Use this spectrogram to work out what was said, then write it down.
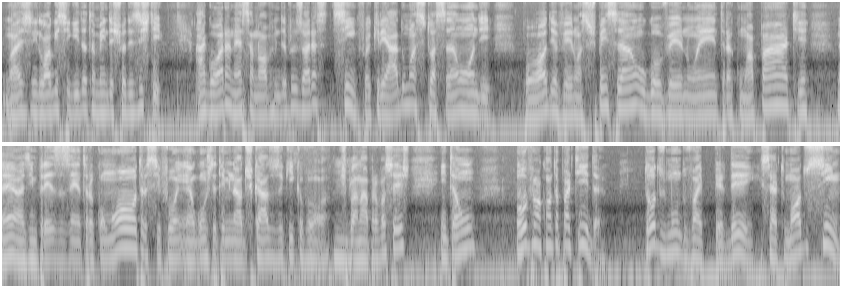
mas logo em seguida também deixou de existir. Agora, nessa nova medida provisória, sim, foi criada uma situação onde pode haver uma suspensão, o governo entra com uma parte, né, as empresas entram com outra, se for em alguns determinados casos aqui que eu vou hum. explanar para vocês. Então, houve uma contrapartida. Todo mundo vai perder, em certo modo, sim.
